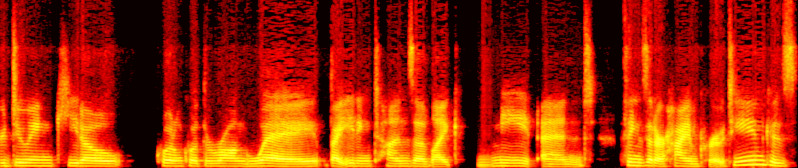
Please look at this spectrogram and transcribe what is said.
you're doing keto quote unquote the wrong way by eating tons of like meat and things that are high in protein because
